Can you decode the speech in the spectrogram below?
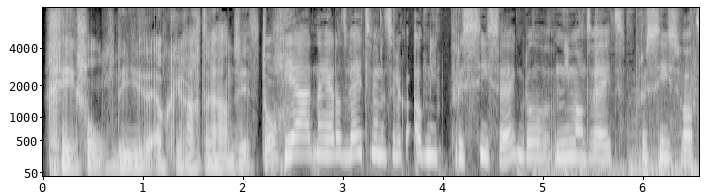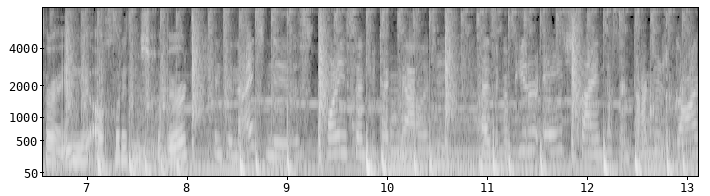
geesel die elke keer achteraan zit, toch? Ja, nou ja, dat weten we natuurlijk ook niet precies. Hè? Ik bedoel, niemand weet precies wat er in die algoritmes gebeurt. In tonight's news, 20th century technology. Has a computer age scientist and doctors gone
